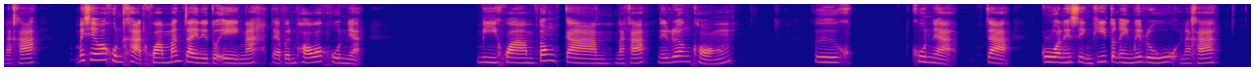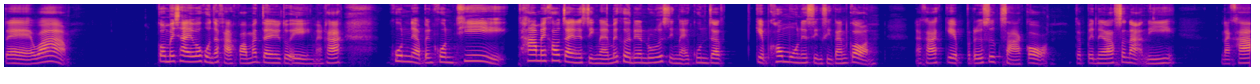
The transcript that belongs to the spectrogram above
นะคะ ไม่ใช่ว่าคุณขาดความมั่นใจในตัวเองนะ แต่เป็นเพราะว่าคุณเนี่ยมีความต้องการนะคะ ในเรื่องของคือคุณเนี่ยจะกลัวในสิ่งที่ตนเองไม่รู้นะคะ แต่ว่าก็ไม่ใช่ว่าคุณจะขาดความมั่นใจในตัวเองนะคะ คุณเนี่ยเป็นคนที่ถ้าไม่เข้าใจในสิ่งไหน ไม่เคยเรียนรู้ในสิ่งไหน คุณจะเก็บข้อมูลในสิ่งสิ่งนั้นก่อนนะคะ เก็บหรือศึกษาก่อน จะเป็นในลักษณะนี้นะคะ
